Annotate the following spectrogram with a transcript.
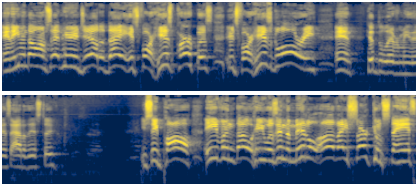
And even though I'm sitting here in jail today, it's for His purpose, it's for His glory, and He'll deliver me this out of this too. You see, Paul, even though he was in the middle of a circumstance,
